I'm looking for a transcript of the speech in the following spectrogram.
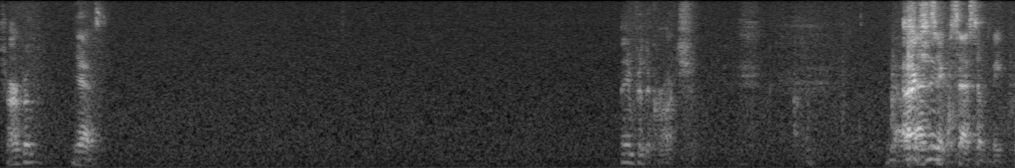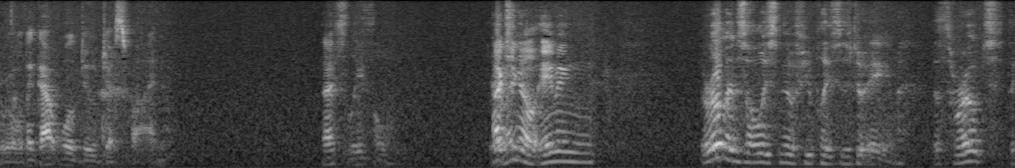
Sharpen? Yes. Aim for the crotch. No, that's excessively cruel. The gut will do just fine. That's lethal. Really? Actually, no. Aiming. The Romans always knew a few places to aim: the throat, the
